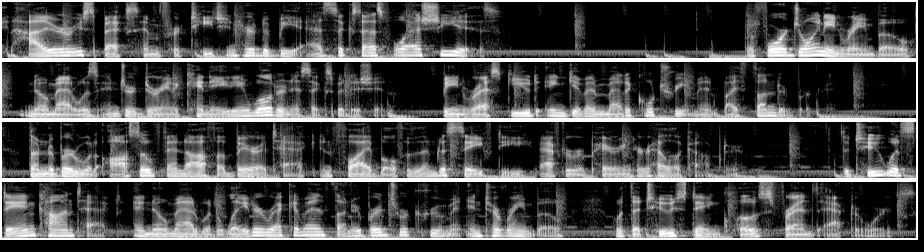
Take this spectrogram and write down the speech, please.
and highly respects him for teaching her to be as successful as she is. Before joining Rainbow, Nomad was injured during a Canadian wilderness expedition, being rescued and given medical treatment by Thunderbird. Thunderbird would also fend off a bear attack and fly both of them to safety after repairing her helicopter. The two would stay in contact, and Nomad would later recommend Thunderbird's recruitment into Rainbow, with the two staying close friends afterwards.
